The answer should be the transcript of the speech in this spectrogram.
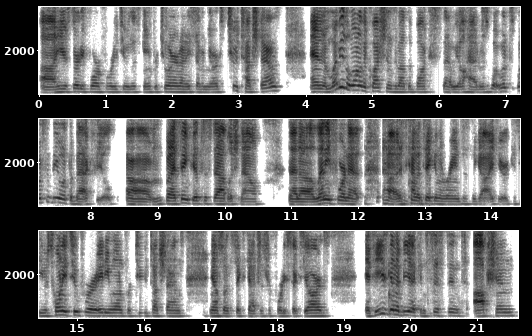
Uh, he was 34 42 in this game for 297 yards, two touchdowns. And maybe the one of the questions about the Bucks that we all had was what, what's what's the deal with the backfield? Um, but I think it's established now that uh, Lenny Fournette uh, is kind of taking the reins as the guy here because he was 22 for 81 for two touchdowns. He also had six catches for 46 yards if he's going to be a consistent option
